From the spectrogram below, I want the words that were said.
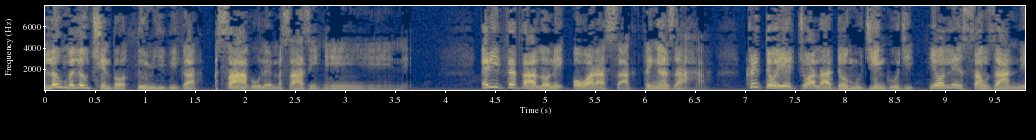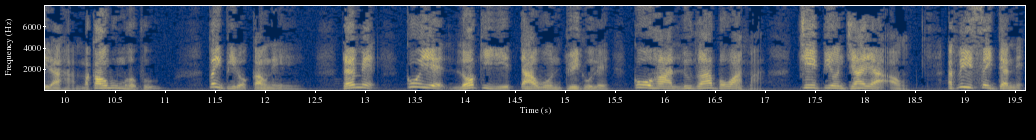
အလုတ်မလုတ်ချင်သောသူမြည်ဒီကအစာကိုလည်းမစားစေနှင့်တဲ့အဲ့ဒီသက်သာလောနိဩဝါဒစာသင်ခန်းစာဟာခရစ်တော်ရဲ့ကြွလာတော်မူခြင်းကိုကြည့်မျှော်လင့်ဆောင်စားနေတာဟာမကောင်းဘူးမဟုတ်ဘူးသိပ်ပြီးတော့ကောင်းတယ်ဒါပေမဲ့ကိုယ့်ရဲ့လောကီရေးတာဝန်တွေကိုလေကိုဟာလူသားဘဝမှာကြေပြွန်ကြရအောင်အသိစိတ်ဓာတ်နဲ့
